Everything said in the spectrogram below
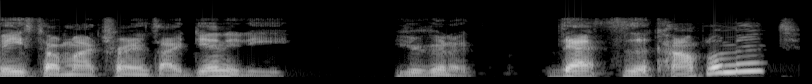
based on my trans identity, you're gonna that's the compliment?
